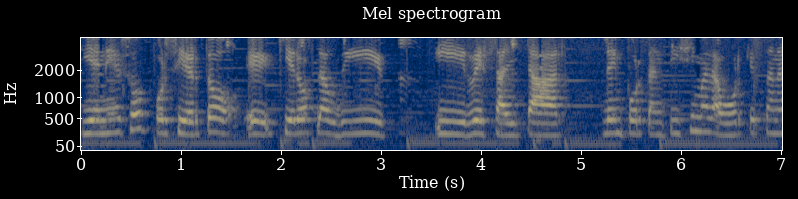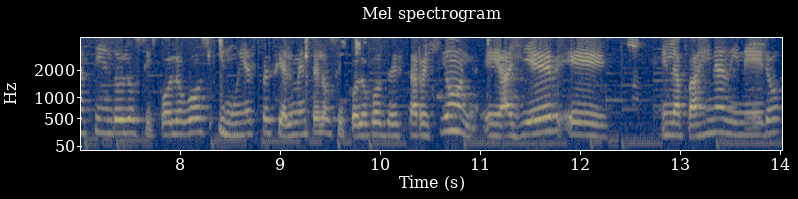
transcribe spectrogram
Y en eso, por cierto, eh, quiero aplaudir y resaltar la importantísima labor que están haciendo los psicólogos y muy especialmente los psicólogos de esta región. Eh, ayer eh, en la página Dinero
